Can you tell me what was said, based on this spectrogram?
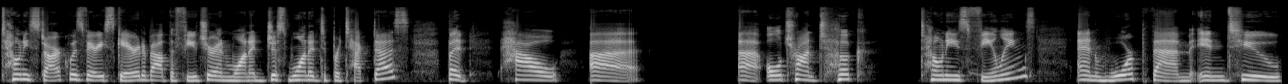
Tony Stark was very scared about the future and wanted just wanted to protect us, but how uh uh Ultron took Tony's feelings and warp them into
